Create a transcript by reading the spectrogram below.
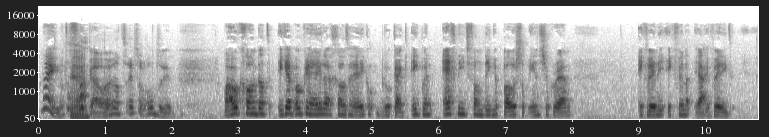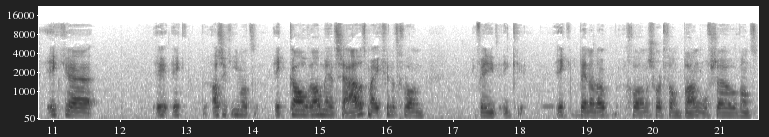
nee, wat de fuck ouwe, dat is echt zo'n onzin. Maar ook gewoon dat, ik heb ook een hele grote hekel. Ik bedoel, kijk, ik ben echt niet van dingen posten op Instagram. Ik weet niet, ik vind dat, ja, ik weet niet. Ik, eh, ik, ik, als ik iemand, ik call wel mensen out, maar ik vind het gewoon, ik weet niet, ik, ik ben dan ook gewoon een soort van bang of zo. Want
